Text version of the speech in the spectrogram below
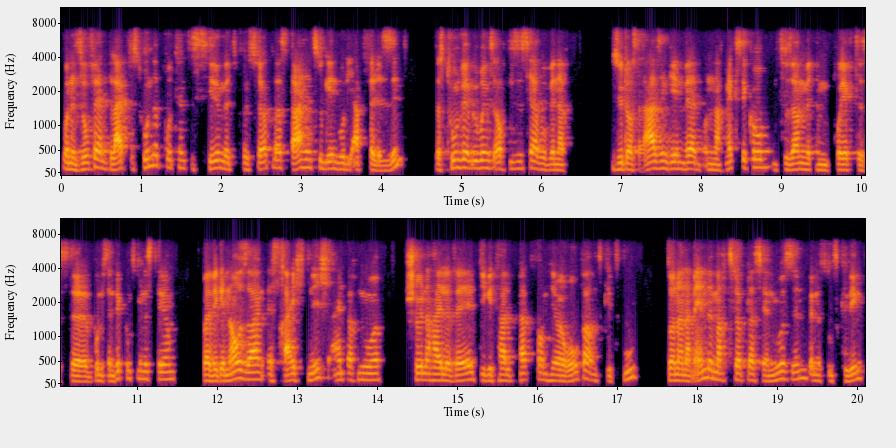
Und insofern bleibt es 100% das Ziel, mit Surplus dahin zu gehen, wo die Abfälle sind. Das tun wir übrigens auch dieses Jahr, wo wir nach Südostasien gehen werden und nach Mexiko, zusammen mit einem Projekt des äh, Bundesentwicklungsministeriums, weil wir genau sagen, es reicht nicht einfach nur schöne heile Welt, digitale Plattform hier Europa, uns geht's gut, sondern am Ende macht Surplus ja nur Sinn, wenn es uns gelingt,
